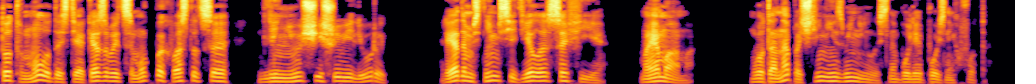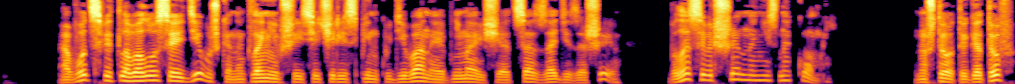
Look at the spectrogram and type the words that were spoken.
Тот в молодости, оказывается, мог похвастаться длиннющей шевелюрой. Рядом с ним сидела София, моя мама. Вот она почти не изменилась на более поздних фото. А вот светловолосая девушка, наклонившаяся через спинку дивана и обнимающая отца сзади за шею, была совершенно незнакомой. «Ну что, ты готов?»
